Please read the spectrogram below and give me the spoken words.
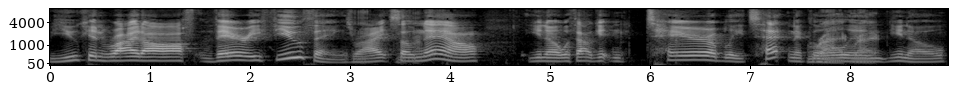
You can write off very few things, right? So now, you know, without getting terribly technical Right, and, right. you know,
